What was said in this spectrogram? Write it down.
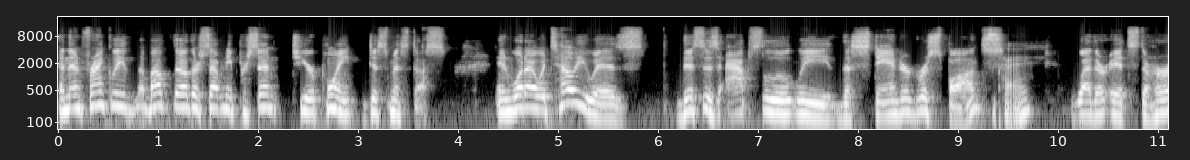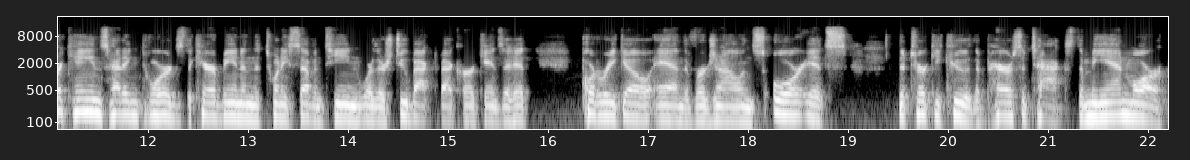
And then, frankly, about the other 70%, to your point, dismissed us. And what I would tell you is, this is absolutely the standard response. Okay whether it's the hurricanes heading towards the Caribbean in the 2017, where there's two back-to-back hurricanes that hit Puerto Rico and the Virgin Islands, or it's the Turkey coup, the Paris attacks, the Myanmar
